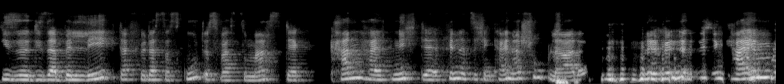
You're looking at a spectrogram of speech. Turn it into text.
diese, dieser Beleg dafür, dass das gut ist, was du machst, der kann halt nicht, der findet sich in keiner Schublade, der findet sich in keinem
